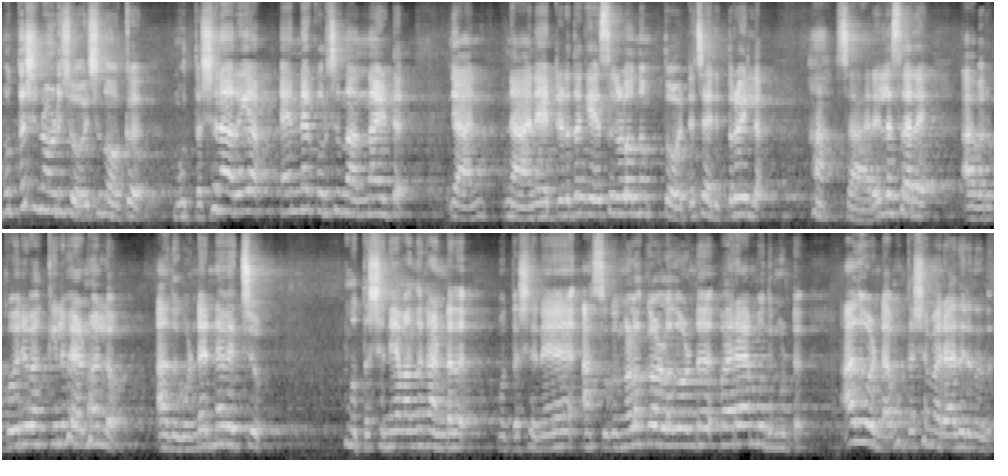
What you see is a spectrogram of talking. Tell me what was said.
മുത്തശ്ശനോട് ചോദിച്ചു നോക്ക്. മുത്തശ്ശൻ അറിയാം എന്നെക്കുറിച്ച് നന്നായിട്ട്. ഞാൻ ഞാൻ ഏറ്റെടുത്ത കേസുകളൊന്നും തോറ്റ ചരിത്രമില്ല. ഹാ സാരല്ല സാറേ. അവർക്കൊരു വക്കീൽ വേണമല്ലോ. അതുകൊണ്ട് എന്നെ വെച്ചു. മുത്തശ്ശനെ വന്ന് കണ്ടത്. മുത്തശ്ശന് അസുഖങ്ങളൊക്കെ ഉള്ളതുകൊണ്ട് വരാൻ ബുദ്ധിമുട്ട്. അതുകൊണ്ടാണ് മുത്തശ്ശൻ വരാതിരുന്നത്.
